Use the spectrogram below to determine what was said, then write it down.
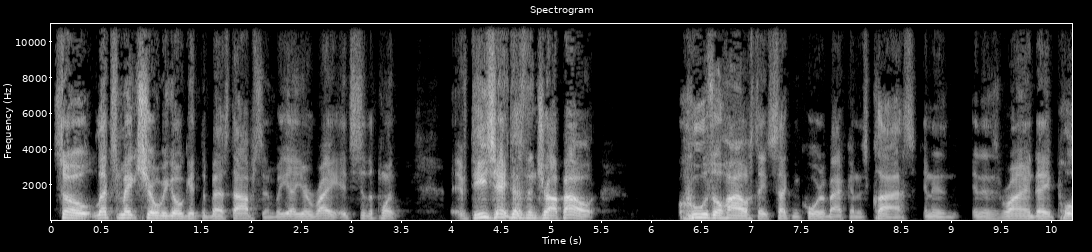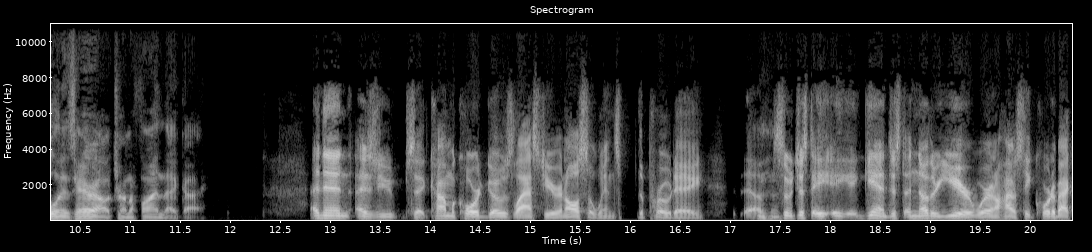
So let's make sure we go get the best option. But yeah, you're right. It's to the point. If DJ doesn't drop out, who's Ohio State's second quarterback in his class, and and is Ryan Day pulling his hair out trying to find that guy. And then, as you said, Kyle McCord goes last year and also wins the pro day. Uh, mm-hmm. So just a, a, again, just another year where an Ohio State quarterback.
